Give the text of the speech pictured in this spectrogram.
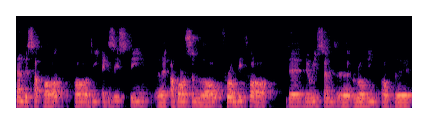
than the support for the existing uh, abortion law from before the, the recent uh, ruling of the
